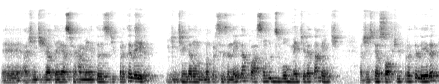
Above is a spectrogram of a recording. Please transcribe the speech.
é, a gente já tem as ferramentas de prateleira. A gente ainda não, não precisa nem da atuação do desenvolvimento diretamente. A gente tem o software de prateleira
